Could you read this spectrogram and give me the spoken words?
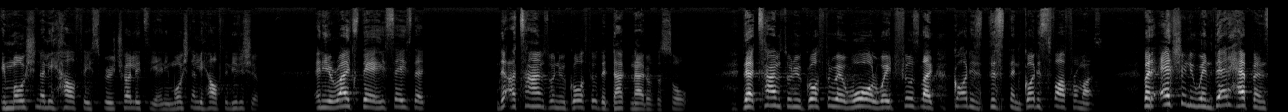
Emotionally Healthy Spirituality and Emotionally Healthy Leadership. And he writes there, he says that there are times when you go through the dark night of the soul. There are times when you go through a wall where it feels like God is distant, God is far from us. But actually, when that happens,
